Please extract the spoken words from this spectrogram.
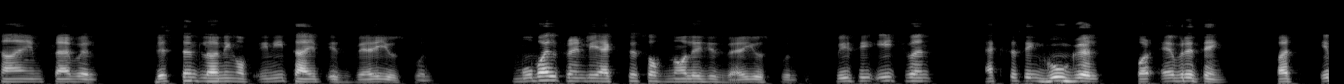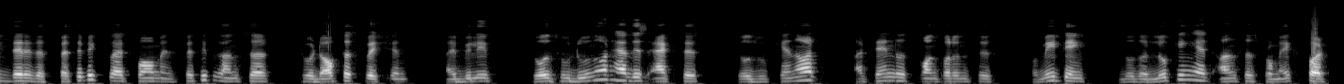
time, travel, distance learning of any type is very useful. Mobile friendly access of knowledge is very useful. We see each one accessing Google for everything. If there is a specific platform and specific answer to a doctor's question, I believe those who do not have this access, those who cannot attend those conferences or meetings, those are looking at answers from experts,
